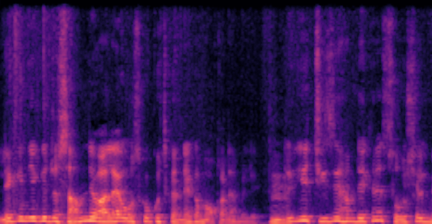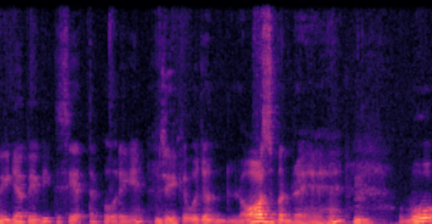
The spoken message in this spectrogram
लेकिन ये कि जो सामने वाला है उसको कुछ करने का मौका ना मिले। तो ये चीज़ें हम देख रहे हैं सोशल मीडिया पे भी किसी हद तक हो रही हैं कि वो जो लॉज बन रहे हैं वो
